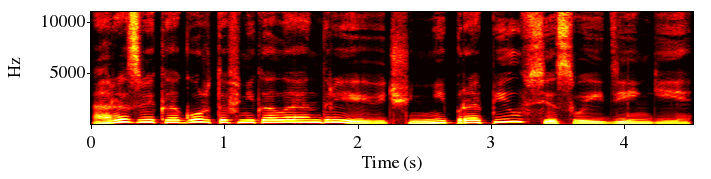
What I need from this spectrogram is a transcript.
А разве Когортов Николай Андреевич не пропил все свои деньги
